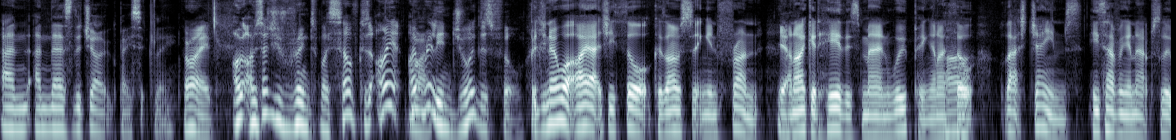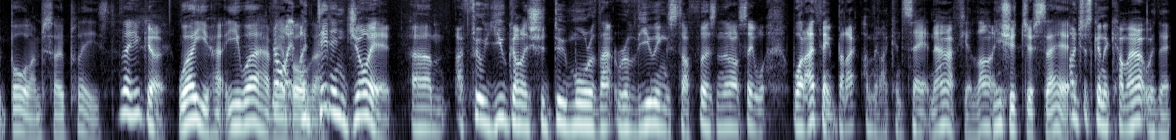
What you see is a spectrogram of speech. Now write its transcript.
and, and there's the joke, basically. Right. I, I was actually referring to myself because I, I Right. really enjoyed this film. But you know what? I actually thought because I was sitting in front Yeah. and I could hear this man whooping, and I Ah. thought that's James. He's having an absolute ball. I'm so pleased. There you go. Were you? Ha- you were having No, a I, ball. I then. did enjoy it. Um, I feel you guys should do more of that reviewing stuff first, and then I'll say what, what I think. But I, I mean, I can say it now if you like. You should just say it. I'm just going to come out with it.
